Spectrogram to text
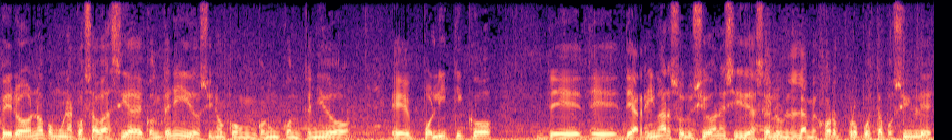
pero no como una cosa vacía de contenido, sino con, un contenido eh, político de, arrimar soluciones y de hacer la mejor propuesta posible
